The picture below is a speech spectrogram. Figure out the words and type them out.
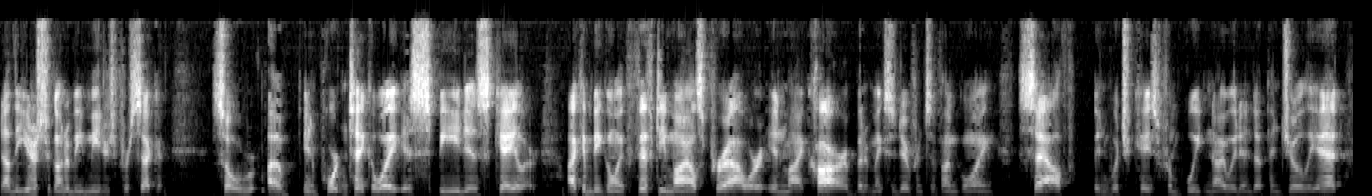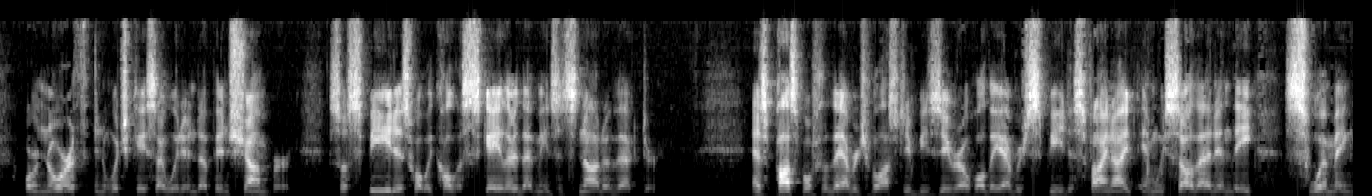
Now the units are going to be meters per second. So an important takeaway is speed is scalar. I can be going 50 miles per hour in my car, but it makes a difference if I'm going south, in which case from Wheaton I would end up in Joliet, or north, in which case I would end up in Schaumburg. So speed is what we call a scalar. That means it's not a vector. And it's possible for the average velocity to be zero while the average speed is finite, and we saw that in the swimming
